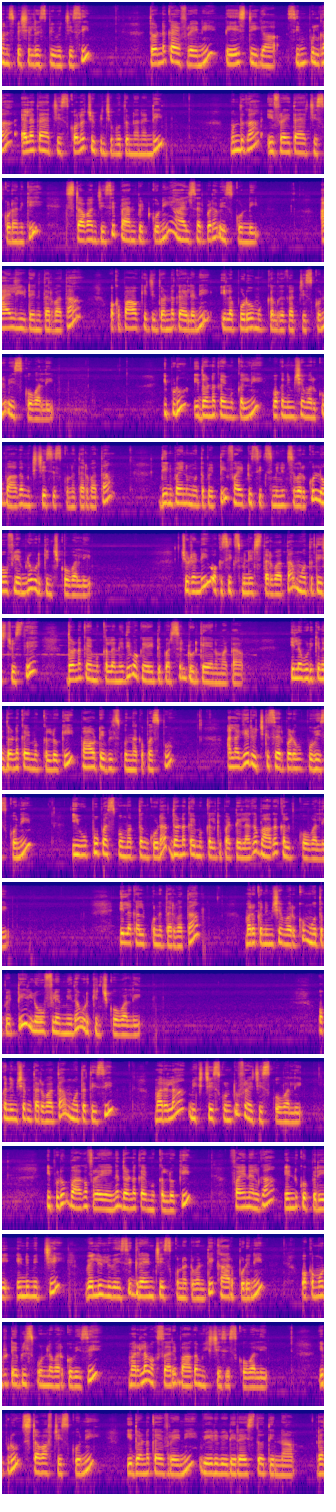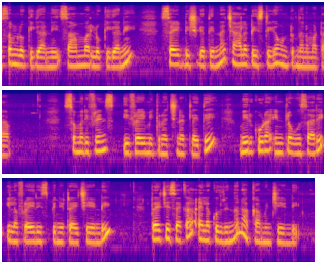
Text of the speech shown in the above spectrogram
మన special recipe వచ్చేసి దొండకాయ ఫ్రైని టేస్టీగా సింపుల్గా ఎలా తయారు చేసుకోవాలో చూపించబోతున్నానండి. ముందుగా ఈ ఫ్రై తయారు చేసుకోవడానికి స్టవ్ ఆన్ చేసి ప్యాన్ పెట్టుకొని ఆయిల్ సరిపడా వేసుకోండి. ఆయిల్ హీట్ అయిన తర్వాత ఒక పావు కేజీ దొండకాయలని ఇలా పొడవు ముక్కలుగా కట్ చేసుకొని వేసుకోవాలి. ఇప్పుడు ఈ దొండకాయ ముక్కల్ని ఒక నిమిషం వరకు బాగా మిక్స్ చేసేసుకున్న తర్వాత దీనిపైన మూత పెట్టి ఫైవ్ టు సిక్స్ మినిట్స్ వరకు లో ఫ్లేమ్లో ఉడికించుకోవాలి. చూడండి ఒక సిక్స్ మినిట్స్ తర్వాత మూత తీసి చూస్తే దొండకాయ ముక్కలు అనేది ఒక ఎయిటీ పర్సెంట్ ఉడికాయి అనమాట ఇలా ఉడికిన దొండకాయ ముక్కల్లోకి పావు టేబుల్ స్పూన్ దాకా పసుపు అలాగే రుచికి సరిపడ ఉప్పు వేసుకొని ఈ ఉప్పు పసుపు మొత్తం కూడా దొండకాయ ముక్కలకి పట్టేలాగా బాగా కలుపుకోవాలి. ఇలా కలుపుకున్న తర్వాత మరొక నిమిషం వరకు మూత పెట్టి లో ఫ్లేమ్ మీద ఉడికించుకోవాలి. ఒక నిమిషం తర్వాత మూత తీసి మరలా మిక్స్ చేసుకుంటూ ఫ్రై చేసుకోవాలి. ఇప్పుడు బాగా ఫ్రై అయిన దొండకాయ ముక్కల్లోకి ఫైనల్గా ఎండు కొబ్బరి ఎండుమిర్చి వెల్లుల్లి వేసి గ్రైండ్ చేసుకున్నటువంటి కారపొడిని ఒక మూడు టేబుల్ స్పూన్ల వరకు వేసి మరలా ఒకసారి బాగా మిక్స్ చేసేసుకోవాలి. ఇప్పుడు స్టవ్ ఆఫ్ చేసుకొని ఈ దొండకాయ ఫ్రైని వేడి వేడి రైస్తో తిన్నా రసంలోకి కానీ సాంబార్లోకి కానీ సైడ్ డిష్గా తిన్నా చాలా టేస్టీగా ఉంటుందన్నమాట. సో మరి ఫ్రెండ్స్ ఈ ఫ్రై మీకు నచ్చినట్లయితే మీరు కూడా ఇంట్లో ఓసారి ఇలా ఫ్రై రెసిపీని ట్రై చేయండి. ట్రై చేశాక ఎలా కుదిరిందో నాకు కామెంట్ చేయండి.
